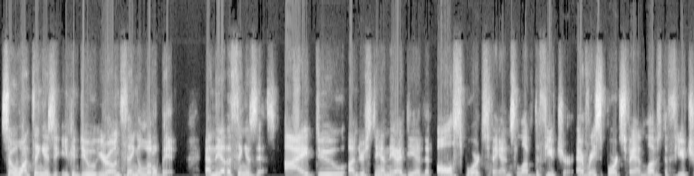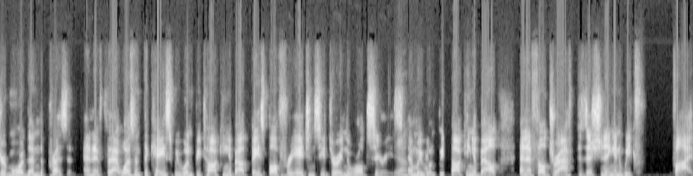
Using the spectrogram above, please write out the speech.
so one thing is that you can do your own thing a little bit. And the other thing is this I do understand the idea that all sports fans love the future. Every sports fan loves the future more than the present. And if that wasn't the case, we wouldn't be talking about baseball free agency during the World Series. Yeah. And we wouldn't be talking about NFL draft positioning in week five.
